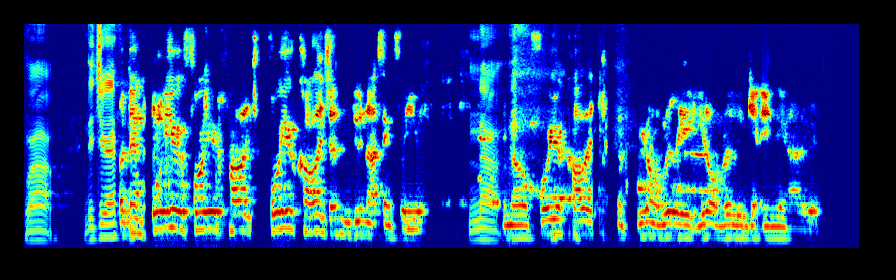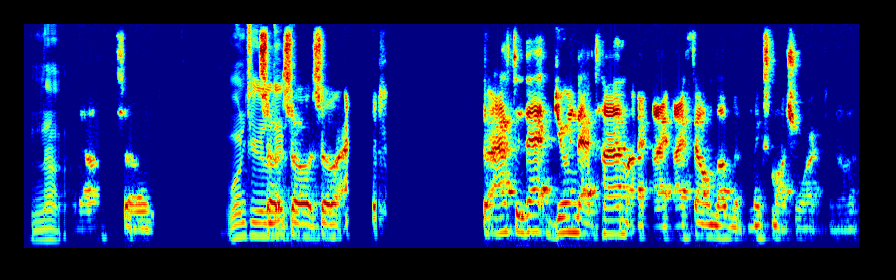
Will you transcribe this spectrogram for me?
wow? Did you have But then four year four year college four year college doesn't do nothing for you. no You know, four year college you don't really you don't really get anything out of it. no? You know, so Won't you? so so so so after that during that time I, I, I fell in love with mixed martial arts you know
